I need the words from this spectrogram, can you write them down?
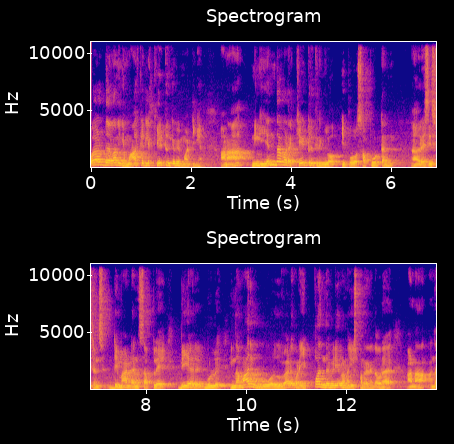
வேர்டெல்லாம் நீங்கள் மார்க்கெட்டில் கேட்டிருக்கவே மாட்டீங்க. ஆனால் நீங்கள் எந்த வேர்டை கேட்டிருக்கிறீங்களோ இப்போது support and resistance demand and supply bear bull இந்த மாதிரி ஒரு வேர்டை கூட இப்போ இந்த வீடியோவில் நான் யூஸ் பண்ணுறேனே தவிர ஆனால் அந்த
